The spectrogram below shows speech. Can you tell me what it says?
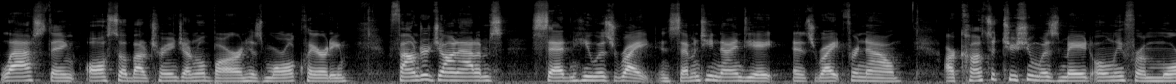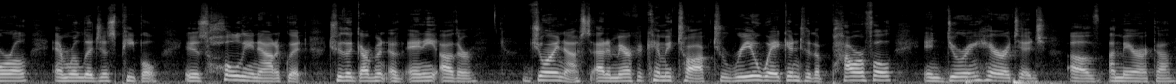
Last thing, also about Attorney General Barr and his moral clarity. Founder John Adams said he was right in 1798, and it's right for now. Our Constitution was made only for a moral and religious people. It is wholly inadequate to the government of any other. Join us at America Can We Talk to reawaken to the powerful, enduring heritage of America.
